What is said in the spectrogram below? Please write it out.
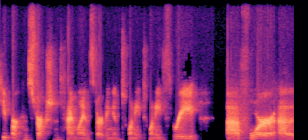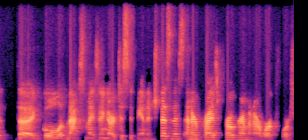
keep our construction timeline starting in 2023 uh, for uh, the goal of maximizing our disadvantaged business enterprise program and our workforce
